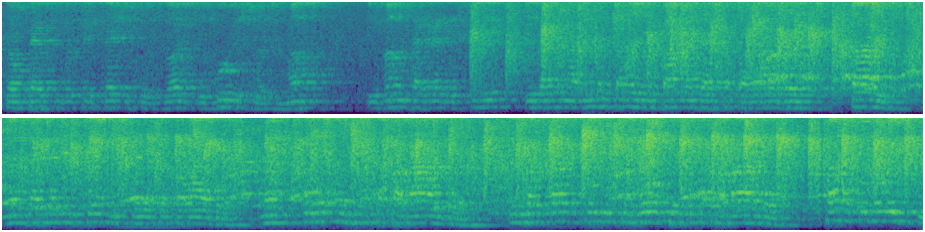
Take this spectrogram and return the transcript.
Então peço que você feche os seus olhos e cubra as suas mãos e vamos agradecer e dar uma linda salva de palmas a essa palavra. Pai, nós agradecemos por essa palavra, nós cremos nessa palavra. Exaltado seja o Senhor por essa palavra. Fala conosco,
